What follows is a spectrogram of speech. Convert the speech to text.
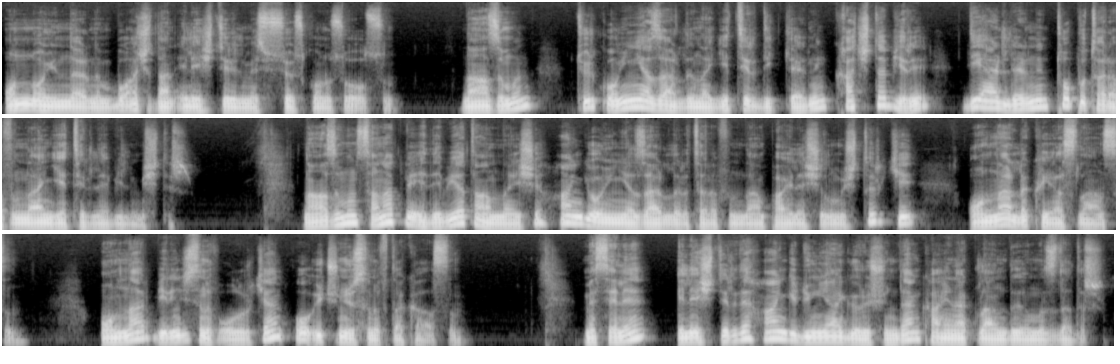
onun oyunlarının bu açıdan eleştirilmesi söz konusu olsun? Nazım'ın Türk oyun yazarlığına getirdiklerinin kaçta biri diğerlerinin topu tarafından getirilebilmiştir. Nazım'ın sanat ve edebiyat anlayışı hangi oyun yazarları tarafından paylaşılmıştır ki onlarla kıyaslansın. Onlar birinci sınıf olurken o üçüncü sınıfta kalsın. Mesele eleştiride hangi dünya görüşünden kaynaklandığımızdadır.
